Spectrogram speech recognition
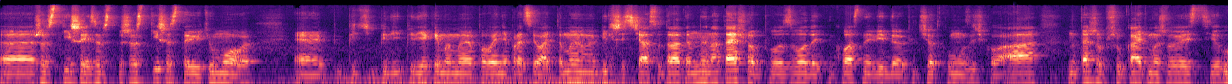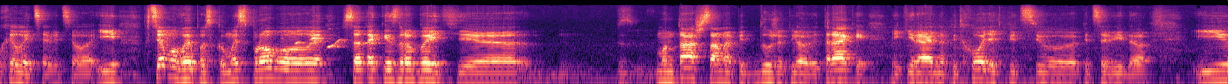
е, жорсткіше і жорсткіше стають умови, під, під, під якими ми повинні працювати. Тому ми більшість часу тратимо не на те, щоб зводити класне відео під чітку музичку, а на те, щоб шукати можливість ухилитися від цього. І в цьому випуску ми спробували все-таки зробити. е, монтаж саме під дуже кльові треки, які реально підходять під цю під це відео. І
